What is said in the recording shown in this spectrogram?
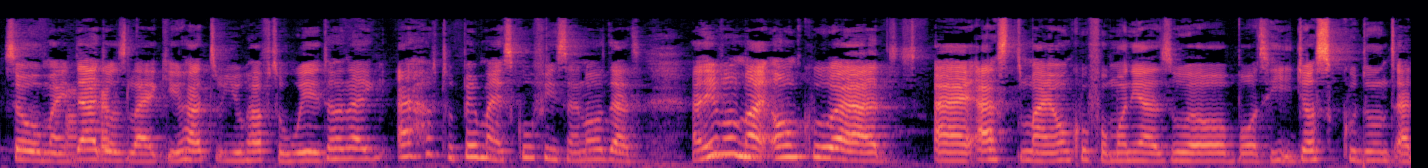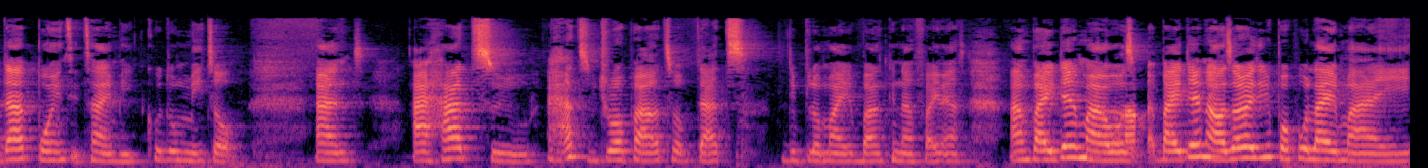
So my dad was like, "You had to, you have to wait." I was like, "I have to pay my school fees and all that." And even my uncle had, I asked my uncle for money as well, but he just couldn't. At that point in time, he couldn't meet up, and I had to, I had to drop out of that diploma in banking and finance. And by then, I was, by then I was already popular in my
